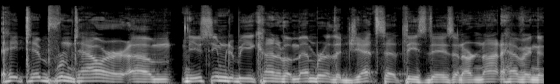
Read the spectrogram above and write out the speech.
Hey, Tim from Tower, um, you seem to be kind of a member of the jet set these days and are not having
